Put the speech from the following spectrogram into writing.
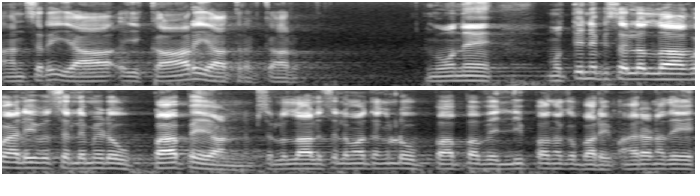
ആൻസർ യാ കാർ യാത്രക്കാർ. മൂന്ന് മുത്തി നബി സല്ലാഹു അലൈഹി വസ്ലമയുടെ ഉപ്പാപ്പയാണ്. നബി സല്ലാ അലൈഹി വസല്ലമ തങ്ങളുടെ ഉപ്പാപ്പ വല്ലിപ്പ എന്നൊക്കെ പറയും. ആരാണത്?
